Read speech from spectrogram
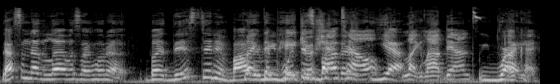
That's another level. It's like hold up, but this didn't bother like the me. Would Pedro this bother? Chantel, Yeah, like lap dance, right. Okay.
